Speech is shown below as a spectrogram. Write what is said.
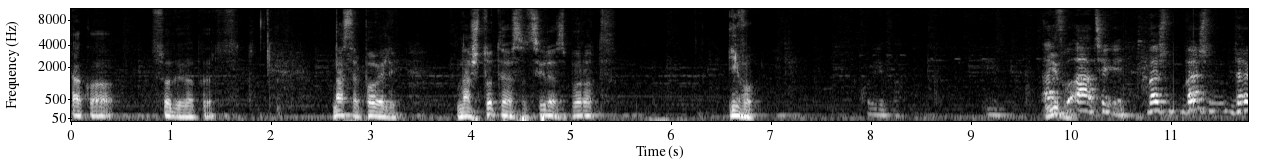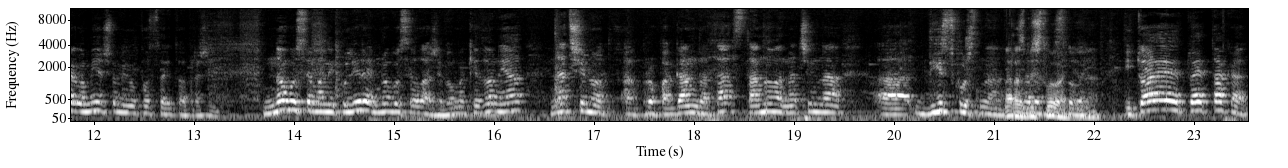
како се одвива процесот. Насер повели, на што те асоцира зборот Иво? А, а, чекај, баш, баш драго ми е што ми го постави тоа прашање. Многу се манипулира и многу се лаже. Во Македонија начинот а, пропагандата станува начин на а, дискурс на, На размислување, И тоа е тоа е така,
